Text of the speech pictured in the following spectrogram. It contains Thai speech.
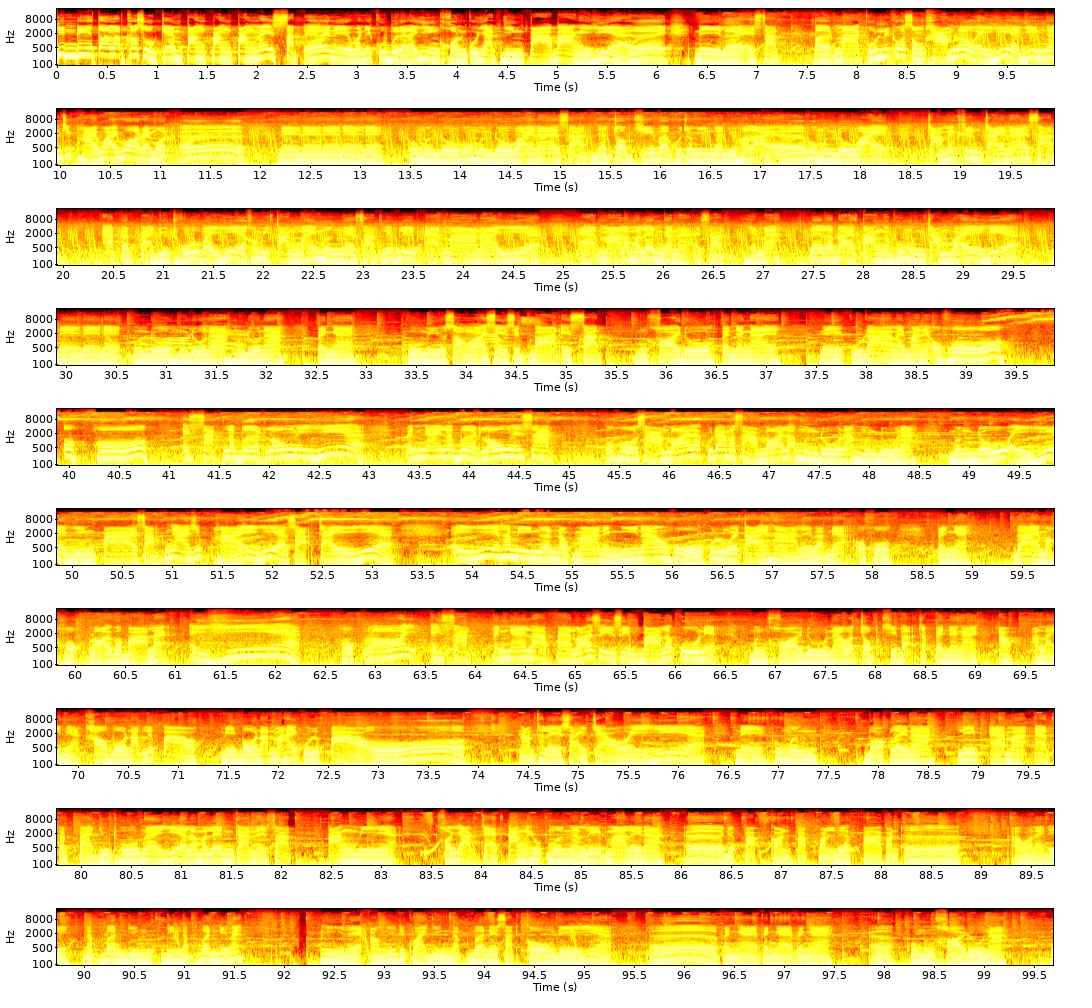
ยินดีต้อนรับเข้าสู่เกมปังปังปังในสัตว์เอ้ยนี่วันนี้กูเบื่อแล้วยิงคนกูอยากยิงปลาบ้างไอ้เฮียเอ้ยนี่เลยไอ้สัตว์เปิดมากูนึกว่าสงครามโลกไอ้เฮียยิงกันชิบหายวายวอดไปหมด เออเน่เน่เน่เน่เน่พวกมึงดูพวกมึงดูไว้นะไอ้สัตว์เดี๋ยวจบคลิปอะกูจะมีเงินอยู่เท่าไหร่เออพวกมึงดูไว้จำไม่ขึ้นใจนะไอ้สัตว์แอด88 YouTube ไอ้เหี้ยเขามีตังค์มาให้มึงไงสัตว์รีบๆแอดมานะไอ้เหี้ยแอดมาแล้วมาเล่นกันน่ะไอ้สัตว์เห็นไหมเล่นแล้วได้ตังค์อะพวกมึงจำไว้ไอ้เหี้ย นี่นี่นี่มึงดูมึงดูนะมึงดูนะ เป็นไงกูมีอยู่ 240 บาท ไอ้สัตว์มึงคอยดูเป็นยังไง นี่กูได้อะไรมาเนี่ย โอ้โห โอ้โห ไอสัตว์ระเบิดลงไอ้เหี้ยเป็นไงระเบิดลงไอสัตว์โอ้โห 300 แล้วกูได้มา 300 แล้วมึงดูนะ มึงดูนะ มึงดูไอ้เฮียยิงปลาสัตว์ง่ายชิบหายไอ้เฮียสะใจไอ้เฮียไอ้เฮียถ้ามีเงินออกมาอย่างนี้นะโอ้โหกูรวยตายห่าเลยแบบเนี้ยโอ้โห เป็นไง ได้มา 600 กว่าบาทแล้วไอ้เฮีย600 ไอสัตว์ เป็นไงล่ะ 840 บาทแล้วกูเนี่ย มึงคอยดูนะว่าจบคลิปอะจะเป็นยังไง เอ้า อะไรเนี่ย เข้าโบนัสหรือเปล่า มีโบนัสมาให้กูหรือเปล่า โอ้ น้ำทะเลใสแจ๋วไอ้เฮียนี่ พวกมึงบอกเลยนะ รีบแอดมาแอด88 YouTube นะเฮียแล้วมาเล่นกันในสัตว์ ตังมีอะเขาอยากแจกตังให้พวกมึงอะรีบมาเลยนะ เออ เดี๋ยวปรับก่อนปรับก่อนเลือกปลาก่อนเออ เอาอะไรดี ดับเบิลยิงยิงดับเบิลดีไหมนี่เลยเอางี้ดีกว่ายิงดับเบิลในสัตว์โกงดีเฮียเออ เป็นไงเป็นไงเป็นไง เออพวกมึงคอยดูนะ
